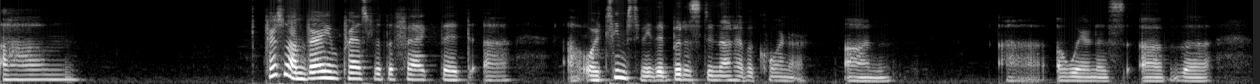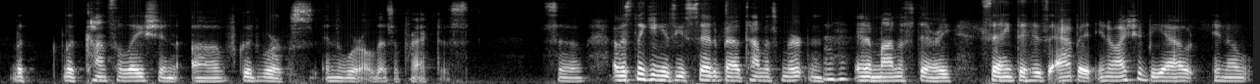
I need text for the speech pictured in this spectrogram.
Um, first of all, I'm very impressed with the fact that, uh, uh, or it seems to me that Buddhists do not have a corner on uh, awareness of the, the, the consolation of good works in the world as a practice. So I was thinking, as you said about Thomas Merton mm-hmm. in a monastery, saying to his abbot, you know, I should be out, you know,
